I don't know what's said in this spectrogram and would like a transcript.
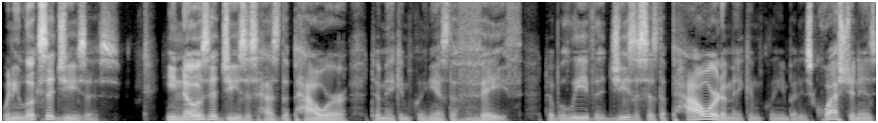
when he looks at Jesus, he knows that Jesus has the power to make him clean. He has the faith to believe that Jesus has the power to make him clean, but his question is,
